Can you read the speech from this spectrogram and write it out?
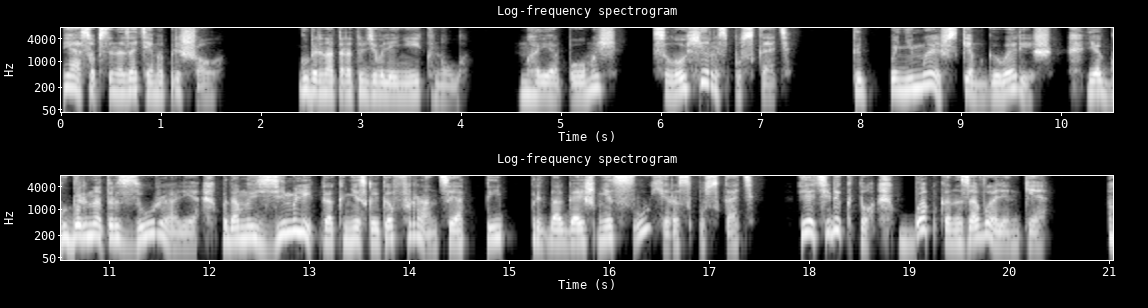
Я, собственно, затем и пришел. Губернатор от удивления икнул. Моя помощь? Слухи распускать? Ты понимаешь, с кем говоришь? Я губернатор Зауралья, подо мной земли, как несколько Франций, а ты Предлагаешь мне слухи распускать? Я тебе кто? Бабка на заваленке?» «О,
